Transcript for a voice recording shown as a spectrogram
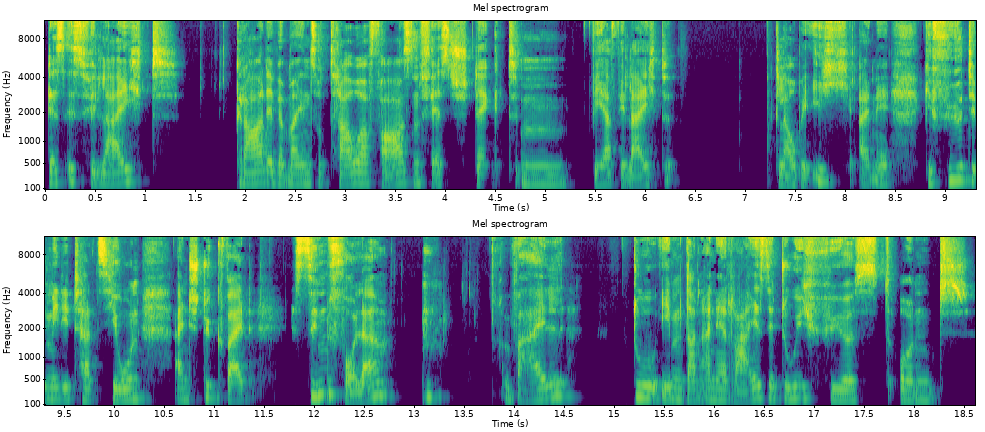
das ist vielleicht, gerade wenn man in so Trauerphasen feststeckt, ähm, wäre vielleicht glaube ich, eine geführte Meditation ein Stück weit sinnvoller. weil du eben dann eine Reise durchführst und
